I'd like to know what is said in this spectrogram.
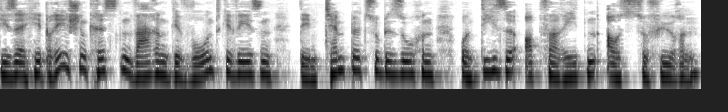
Diese hebräischen Christen waren gewohnt gewesen, den Tempel zu besuchen und diese Opferriten auszuführen.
